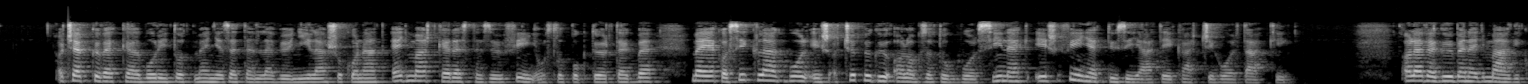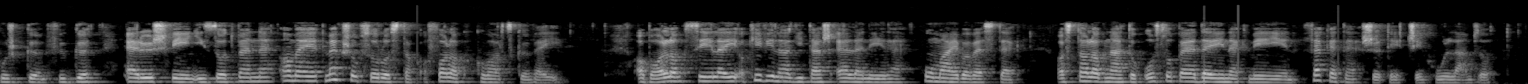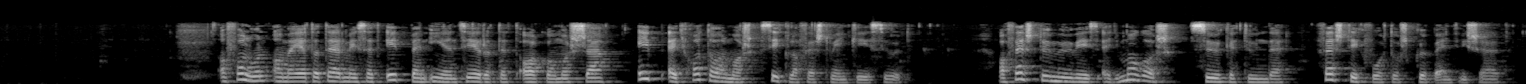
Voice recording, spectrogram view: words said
A cseppkövekkel borított mennyezeten levő nyílásokon át egymást keresztező fényoszlopok törtek be, melyek a sziklákból és a csöpögő alakzatokból színek és fények tűzi játékát csiholták ki. A levegőben egy mágikus gömb függött, erős fény izzott benne, amelyet megsokszoroztak a falak kvarckövei. A ballag szélei a kivilágítás ellenére homályba vesztek, a stalagnátok oszlopeldejének mélyén fekete sötétség hullámzott. A falon, amelyet a természet éppen ilyen célra tett alkalmassá, épp egy hatalmas sziklafestmény készült. A festőművész egy magas, szőke tünde, festékfoltos köpenyt viselt.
